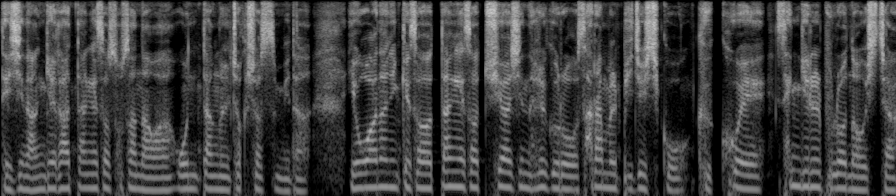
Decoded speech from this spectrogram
대신 안개가 땅에서 솟아나와 온 땅을 적셨습니다. 여호와 하나님께서 땅에서 취하신 흙으로 사람을 빚으시고 그 코에 생기를 불어넣으시자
